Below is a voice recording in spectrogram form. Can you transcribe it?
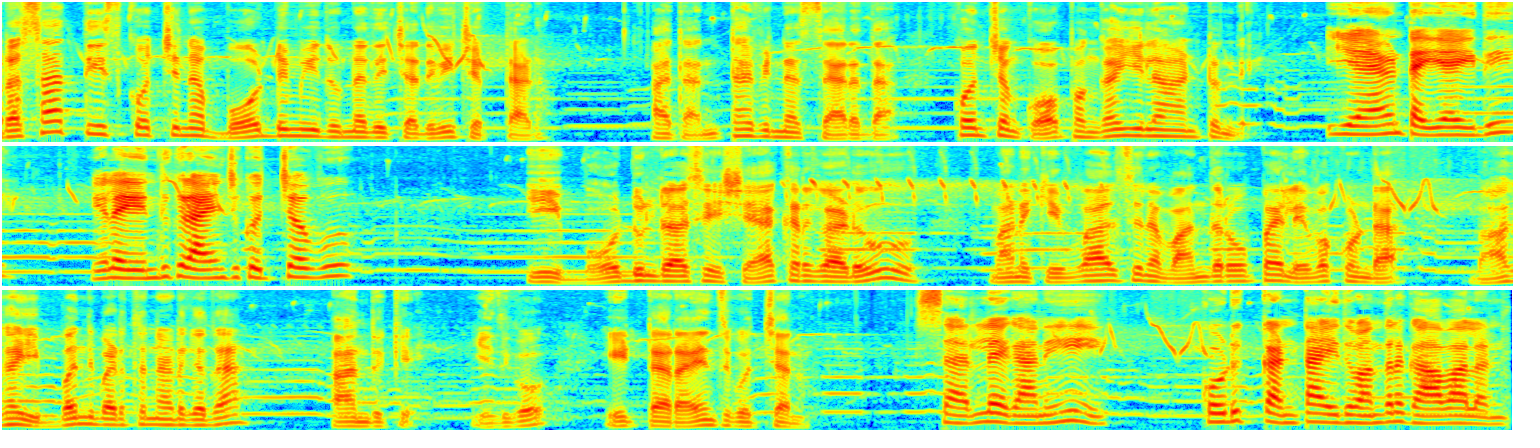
ప్రసాద్ తీసుకొచ్చిన బోర్డు మీదున్నది చదివి చెప్తాడు. అదంతా విన్న శారద కొంచెం కోపంగా ఇలా అంటుంది. ఏమిటయ్యా ఇది? ఇలా ఎందుకు రాయించుకొచ్చావు? ఈ బోర్డులు రాసే శేఖర్ గాడు మనకివ్వాల్సిన వంద రూపాయలు ఇవ్వకుండా బాగా ఇబ్బంది పెడుతున్నాడు కదా. అందుకే ఇదిగో ఇట్టా రాయించుకొచ్చాను. సర్లే గాని కొడుకు కంట ఐదు వందలు కావాలంట.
